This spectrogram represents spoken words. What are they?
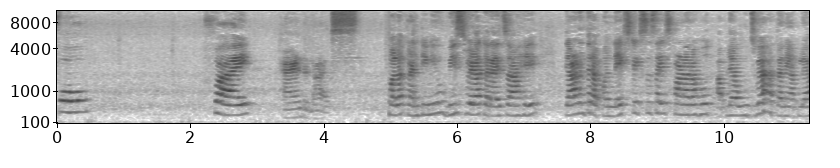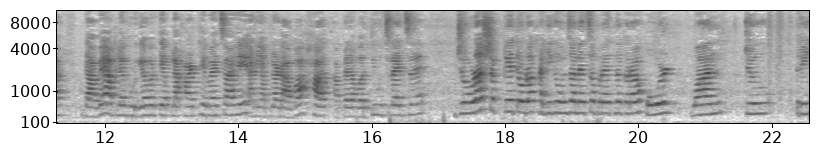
four five and relax मला कंटिन्यू वीस वेळा करायचा आहे. त्यानंतर आपण नेक्स्ट एक्सरसाइज पाहणार आहोत. आपल्या उजव्या हाताने आपल्या डाव्या आपल्या गुडघ्यावरती आपला हात ठेवायचा आहे आणि आपला डावा हात आपल्याला वरती उचलायचा आहे जेवढा शक्य आहे तेवढा खाली घेऊन जाण्याचा प्रयत्न करा. Hold one two three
